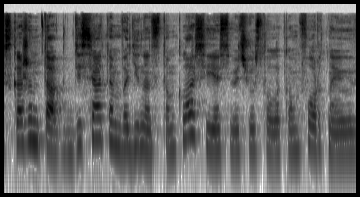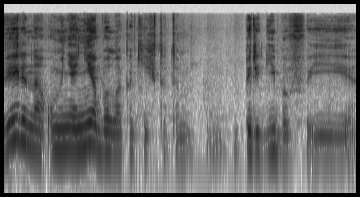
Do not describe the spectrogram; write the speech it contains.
скажем так, в 10-11 классе я себя чувствовала комфортно и уверенно. У меня не было каких-то там перегибов и э,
